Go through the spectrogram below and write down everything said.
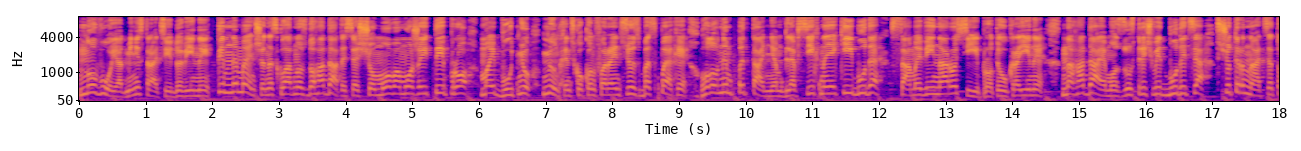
нової адміністрації до війни. Тим не менше, нескладно здогадатися, що мова може йти про майбутню Мюнхенську конференцію з безпеки, головним питанням для всіх, на якій буде саме війна Росії проти України. Нагадаємо, зустріч відбудеться з 14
